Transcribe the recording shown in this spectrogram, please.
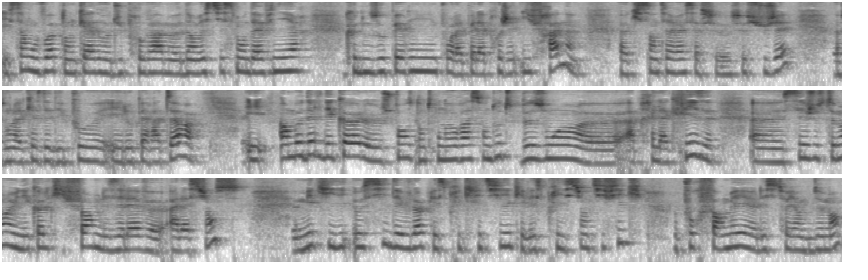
Et ça, on voit dans le cadre du programme d'investissement d'avenir que nous opérons pour l'appel à projet IFRAN, euh, qui s'intéresse à ce, sujet, euh, dont la Caisse des dépôts est l'opérateur. Et un modèle d'école, je pense, dont on aura sans doute besoin après la crise, c'est justement une école qui forme les élèves à la science, mais qui aussi développe l'esprit critique et l'esprit scientifique pour former les citoyens de demain.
